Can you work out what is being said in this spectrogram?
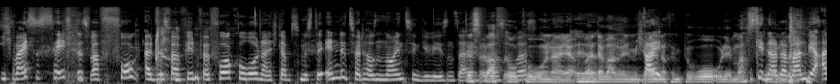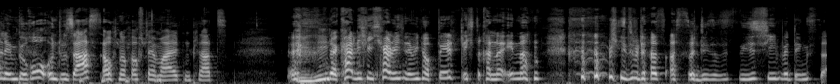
ich weiß es safe, das war vor, also das war auf jeden Fall vor Corona. Ich glaube, es müsste Ende 2019 gewesen sein. das oder war vor sowas. Corona, ja, weil da waren wir nämlich Weil- alle noch im Büro ohne Maske. Genau, da waren wir alle im Büro und du saßt auch noch auf deinem alten Platz. Mhm. Da kann ich mich, kann mich nämlich noch bildlich dran erinnern, wie du das hast, so dieses, dieses Schiebedings da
